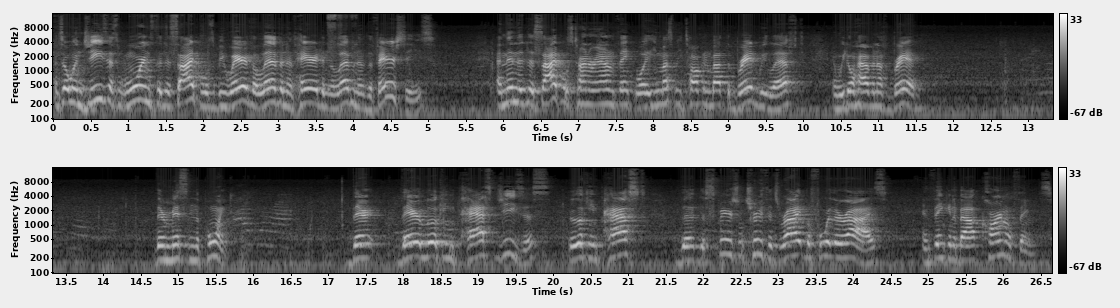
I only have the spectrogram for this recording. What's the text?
And so when Jesus warns the disciples, beware the leaven of Herod and the leaven of the Pharisees, and then the disciples turn around and think, well, he must be talking about the bread we left, and we don't have enough bread. They're missing the point. They're, they're looking past Jesus, they're looking past the, the spiritual truth that's right before their eyes and thinking about carnal things.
